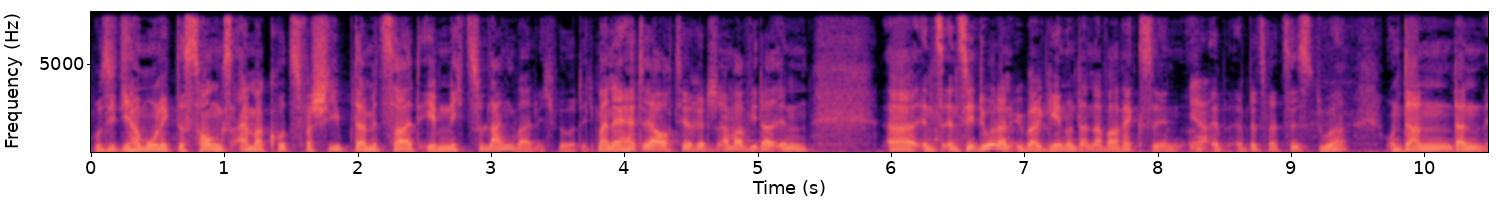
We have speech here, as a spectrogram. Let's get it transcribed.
wo sich die Harmonik des Songs einmal kurz verschiebt, damit es halt eben nicht zu langweilig wird. Ich meine, er hätte ja auch theoretisch einmal wieder in, äh, ins, ins C-Dur dann übergehen und dann aber wegsehen, Ja. äh, äh, beziehungsweise Cis-Dur. Und dann, dann,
